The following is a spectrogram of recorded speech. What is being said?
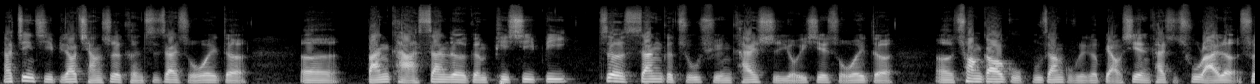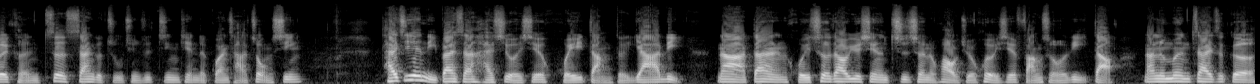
那近期比较强势的可能是在所谓的呃板卡、散热跟 PCB 这三个族群开始有一些所谓的呃创高股、补涨股的一个表现开始出来了，所以可能这三个族群是今天的观察重心。台积电礼拜三还是有一些回档的压力，那当然回撤到月线的支撑的话，我觉得会有一些防守的力道。那能不能在这个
